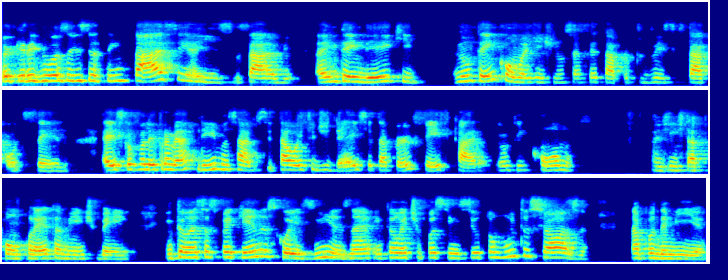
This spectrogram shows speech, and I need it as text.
eu queria que vocês se atentassem a isso, sabe? A entender que não tem como a gente não se afetar por tudo isso que está acontecendo. É isso que eu falei para minha prima, sabe? Se tá 8 de 10, você tá perfeito, cara. Não tem como. A gente tá completamente bem. Então, essas pequenas coisinhas, né? Então, é tipo assim: se eu tô muito ansiosa na pandemia,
